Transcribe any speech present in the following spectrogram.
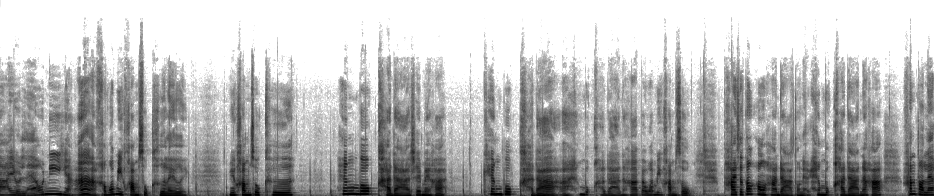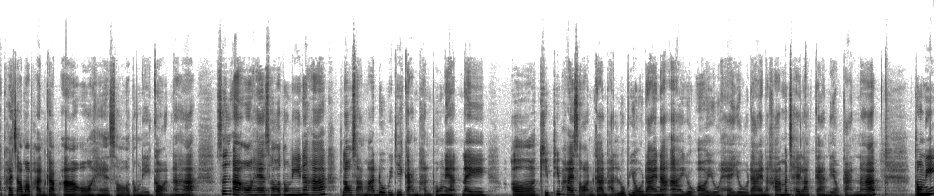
ตายอยู่แล้วนี่อะอ่าคำว่ามีความสุขคืออะไรเอ่ย มีความสุขคือแฮงบกคาดาใช่ไหมคะ แฮงบกคาดาอะแฮงบกคาดานะคะ แปลว่ามีความสุขพายจะต้องเอาฮาดาตรงเนี้ยแฮงบกคาดานะคะ ขั้นตอนแรกพายจะเอามาผันกับ r o h a s o ตรงนี้ก่อนนะคะ ซึ่ง r o h a s o ตรงนี้นะคะ เราสามารถดูวิธีการผันพวกเนี้ยในคลิปที่พายสอนการผันรูปโยได้นะ r u o u h a i r o ได้นะคะ มันใช้หลักการเดียวกันนะคะ ตรงนี้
